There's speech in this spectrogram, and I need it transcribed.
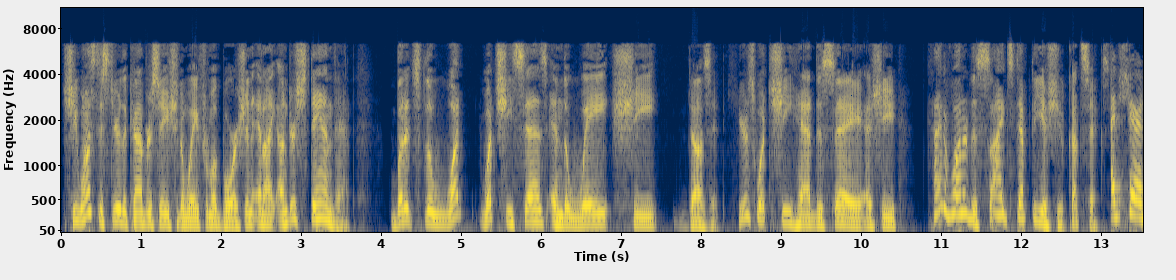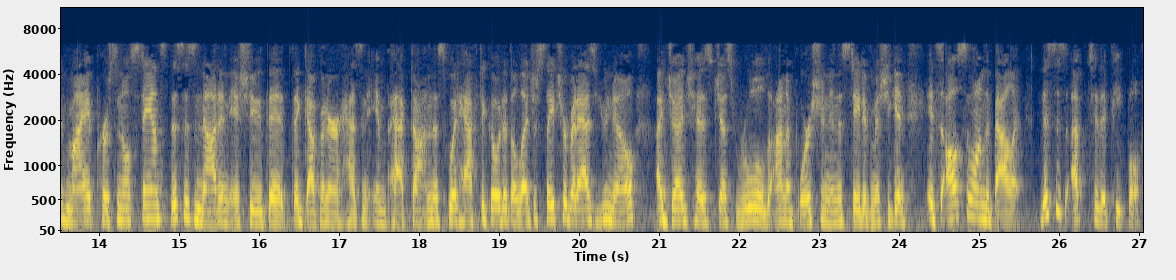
She wants to steer the conversation away from abortion, and I understand that. But it's the what what she says and the way she does it. Here's what she had to say as she kind of wanted to sidestep the issue. Cut six. I've shared my personal stance. This is not an issue that the governor has an impact on. This would have to go to the legislature, but as you know, a judge has just ruled on abortion in the state of Michigan. It's also on the ballot. This is up to the people.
